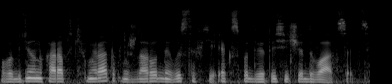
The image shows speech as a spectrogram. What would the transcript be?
в Объединенных Арабских Эмиратах международной выставке Экспо-2020.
